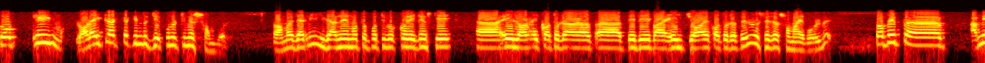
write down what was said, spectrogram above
তো এই লড়াইটা একটা কিন্তু যে কোনো টিমের সম্বল তো আমরা জানি ইরানের মতো প্রতিপক্ষের এগেনস্টে এই লড়াই কতটা দেবে বা এই জয় কতটা দেবে সেটা সময় বলবে তবে আমি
